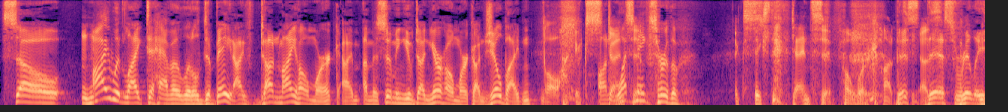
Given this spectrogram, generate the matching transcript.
So I would like to have a little debate. I've done my homework. I'm, I'm assuming you've done your homework on Jill Biden. Oh, On extensive. what makes her the extensive homework on this yes. this really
